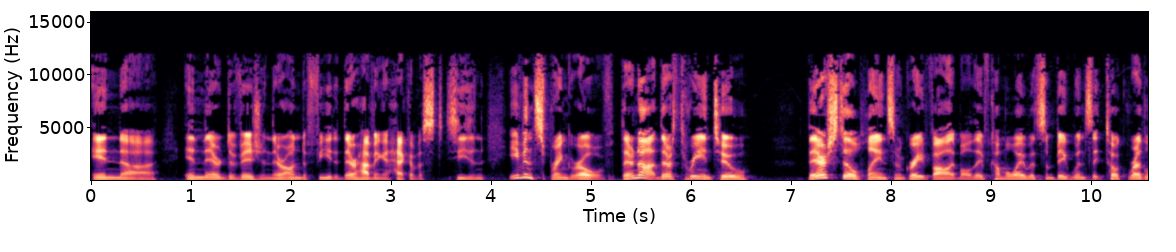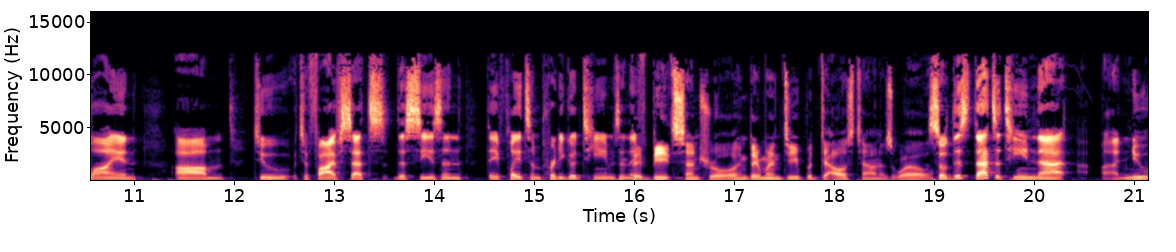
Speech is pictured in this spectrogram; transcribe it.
in uh, in their division. They're undefeated. They're having a heck of a season. Even Spring Grove, they're not. They're three and two they're still playing some great volleyball. They've come away with some big wins. They took Red Lion um, to to five sets this season. They've played some pretty good teams, and they they've beat Central. I think they went deep with Dallastown as well. so this that's a team that a new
